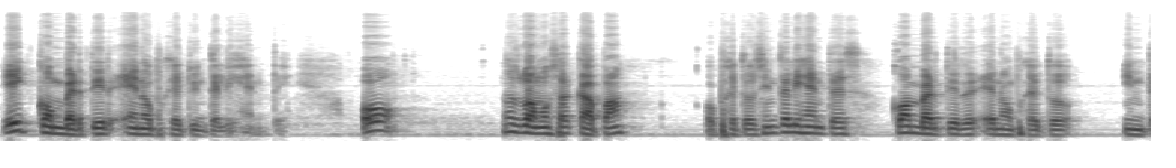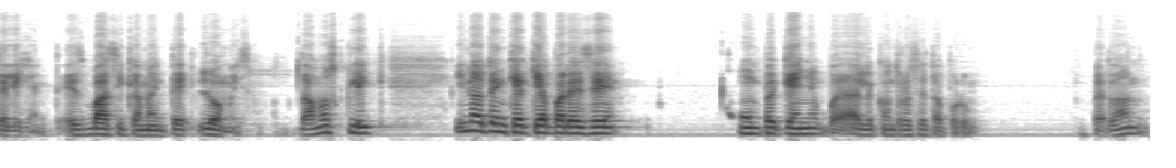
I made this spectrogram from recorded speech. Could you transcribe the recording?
y convertir en objeto inteligente. O nos vamos a capa, objetos inteligentes, convertir en objeto inteligente. Es básicamente lo mismo. Damos clic y noten que aquí aparece un pequeño, voy a darle control Z por un, perdón,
